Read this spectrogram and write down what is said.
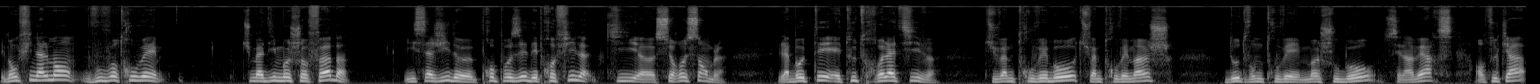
Et donc finalement, vous vous retrouvez, tu m'as dit mochophobe, il s'agit de proposer des profils qui euh, se ressemblent. La beauté est toute relative. Tu vas me trouver beau, tu vas me trouver moche, D'autres vont me trouver moche ou beau, c'est l'inverse. En tout cas,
